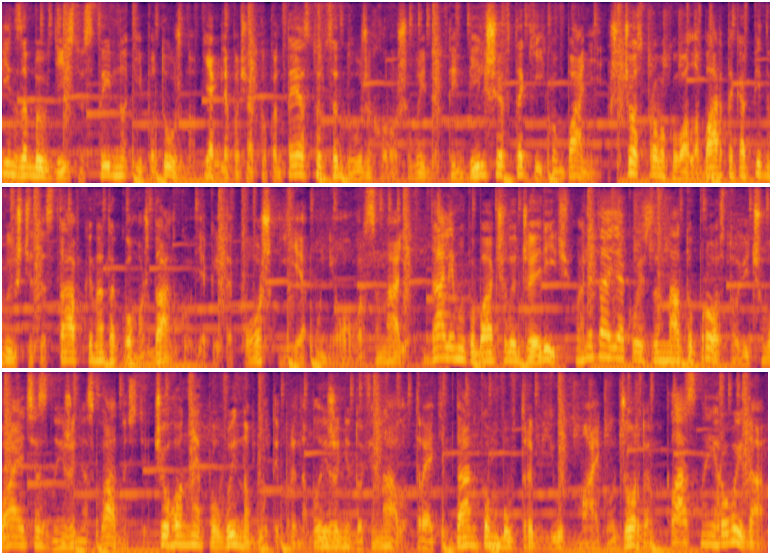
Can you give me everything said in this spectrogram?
Він забив дійсно стильно і потужно. Як для початку контесту, це дуже хороший вибір. Тим більше в такій компанії, що спровокувало Бартика підвищити ставки на такому ж данку, який також є у нього в арсеналі. Далі ми побачили Джей Річ. Виглядає якось занадто просто, відчувається зниження складності, чого не повинно бути при наближенні до фіналу. Третім данком був триб'ют Майклу Джордану. Класний ігровий данк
